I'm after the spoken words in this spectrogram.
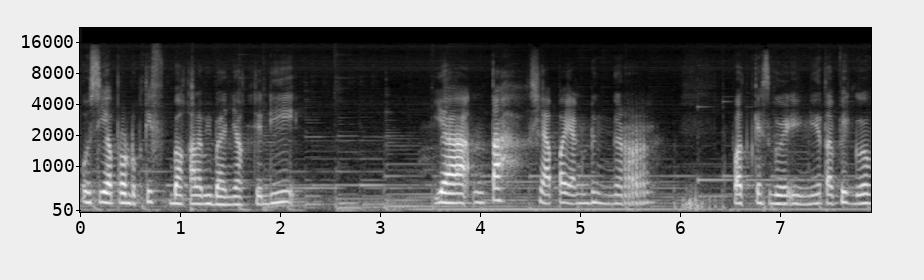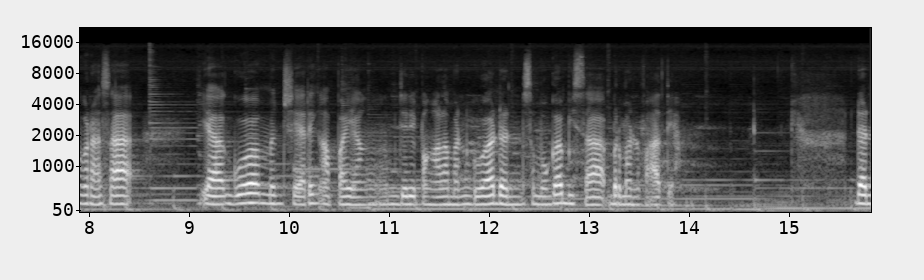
usia produktif bakal lebih banyak. Jadi ya entah siapa yang denger podcast gue ini tapi gue merasa ya gue men-sharing apa yang menjadi pengalaman gue dan semoga bisa bermanfaat ya dan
